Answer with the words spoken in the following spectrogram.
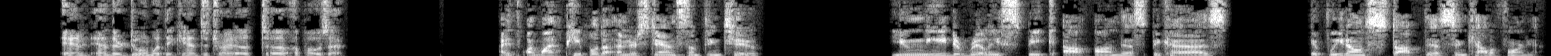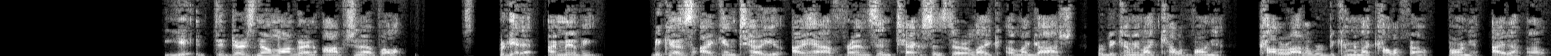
And, and they're doing what they can to try to, to oppose that. I, I want people to understand something too. You need to really speak out on this because if we don't stop this in California, you, there's no longer an option of, well, forget it. I'm moving because I can tell you, I have friends in Texas that are like, oh my gosh, we're becoming like California. Colorado, we're becoming like California, Idaho,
